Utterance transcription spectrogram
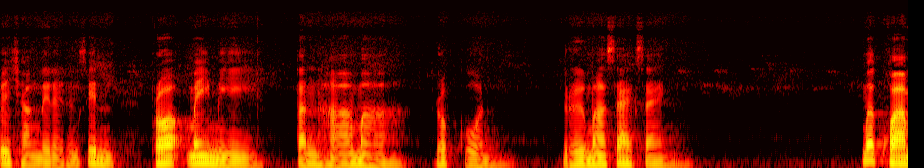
ด้วยชังใด ๆ ทั้งสิ้น เพราะไม่มีตัณหามารบกวน หรือมาแทรกแซง เมื่อความ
